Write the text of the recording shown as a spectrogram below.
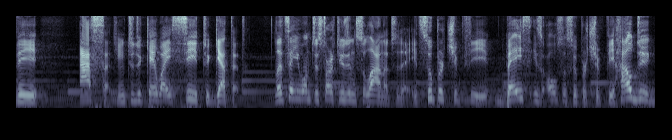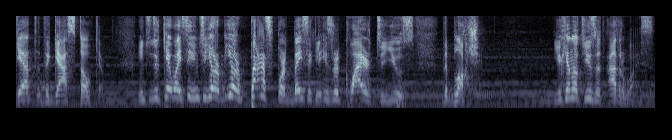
the asset. You need to do KYC to get it. Let's say you want to start using Solana today. It's super cheap fee. Base is also super cheap fee. How do you get the gas token? You need to do KYC. Into your, your passport basically is required to use the blockchain. You cannot use it otherwise.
